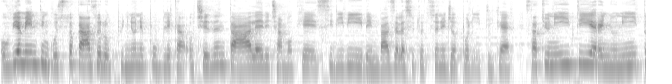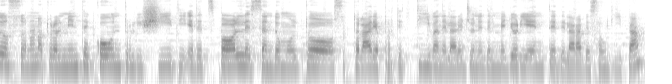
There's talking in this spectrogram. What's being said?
Ovviamente in questo caso l'opinione pubblica occidentale diciamo che si divide in base alle situazioni geopolitiche. Stati Uniti e Regno Unito sono naturalmente contro gli sciiti ed Hezbollah essendo molto sotto l'aria protettiva nella regione del Medio Oriente e dell'Arabia Saudita.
